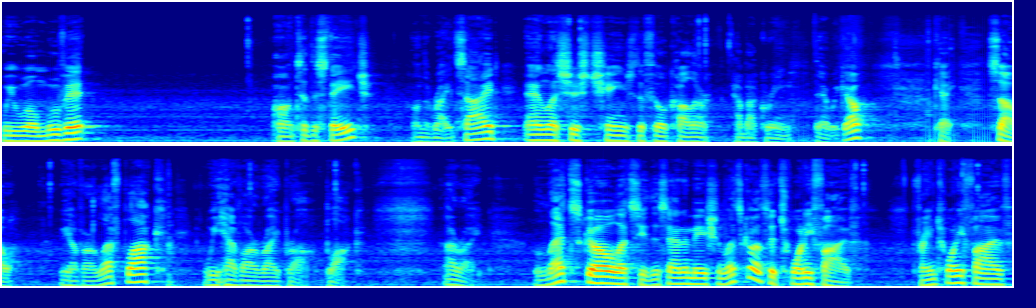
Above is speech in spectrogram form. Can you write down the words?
we will move it onto the stage on the right side. And let's just change the fill color. How about green? There we go. Okay so we have our left block. We have our right block. All right let's go let's see this animation let's go to 25 frame 25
